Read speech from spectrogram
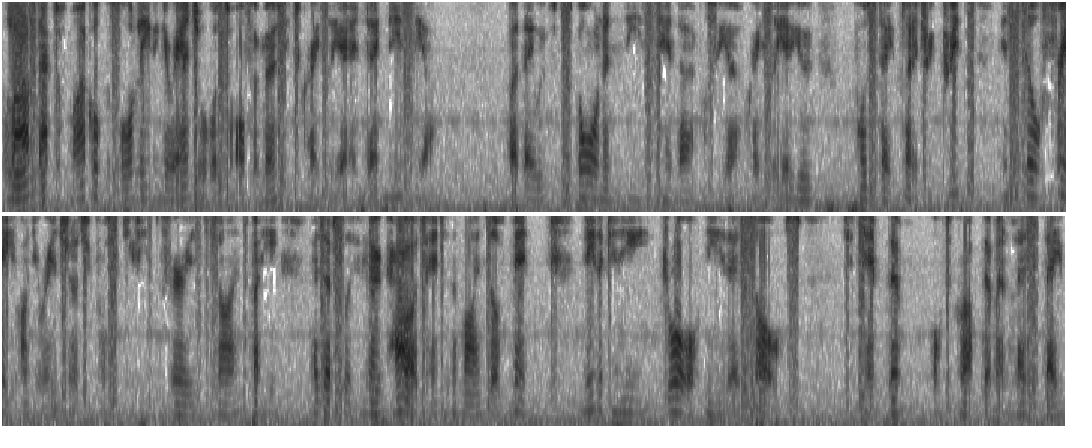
The last act of Michael before leaving Urantia was to offer mercy to Caligastia and Agnesia. But they were spawned in his tender Porphyria. You apostate planetary prince, is still free on Urantia to prosecute his nefarious designs, but he has absolutely no power to enter the minds of men. Neither can he draw near their souls, to tempt them or to corrupt them unless they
